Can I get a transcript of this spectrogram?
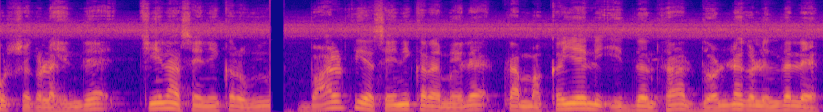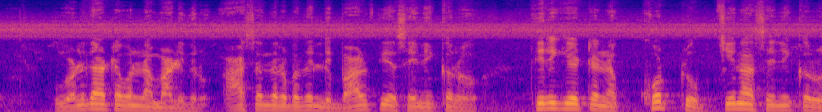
ವರ್ಷಗಳ ಹಿಂದೆ ಚೀನಾ ಸೈನಿಕರು ಭಾರತೀಯ ಸೈನಿಕರ ಮೇಲೆ ತಮ್ಮ ಕೈಯಲ್ಲಿ ಇದ್ದಂತಹ ದೊಣ್ಣೆಗಳಿಂದಲೇ ಒಡೆದಾಟವನ್ನು ಮಾಡಿದರು. ಆ ಸಂದರ್ಭದಲ್ಲಿ ಭಾರತೀಯ ಸೈನಿಕರು ತಿರುಗೇಟನ್ನು ಕೊಟ್ಟು ಚೀನಾ ಸೈನಿಕರು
